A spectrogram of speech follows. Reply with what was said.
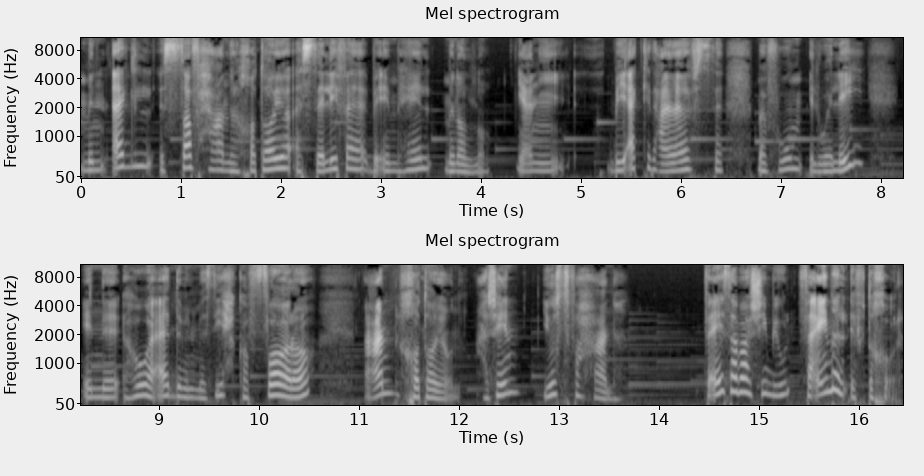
من أجل الصفح عن الخطايا السالفة بإمهال من الله. يعني بيأكد على نفس مفهوم الولي إن هو قدم المسيح كفارة عن خطايانا عشان يصفح عنها. في آية 27 بيقول فأين الافتخار؟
